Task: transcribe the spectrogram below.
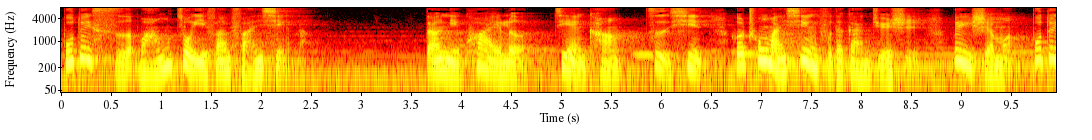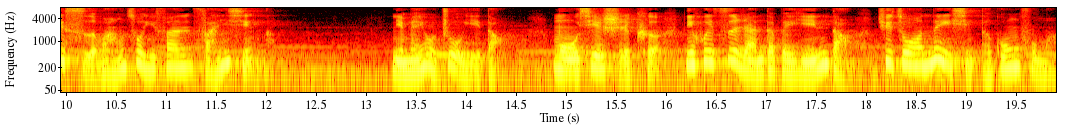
不对死亡做一番反省呢？当你快乐、健康、自信和充满幸福的感觉时，为什么不对死亡做一番反省呢？你没有注意到。某些时刻，你会自然地被引导去做内省的功夫吗？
